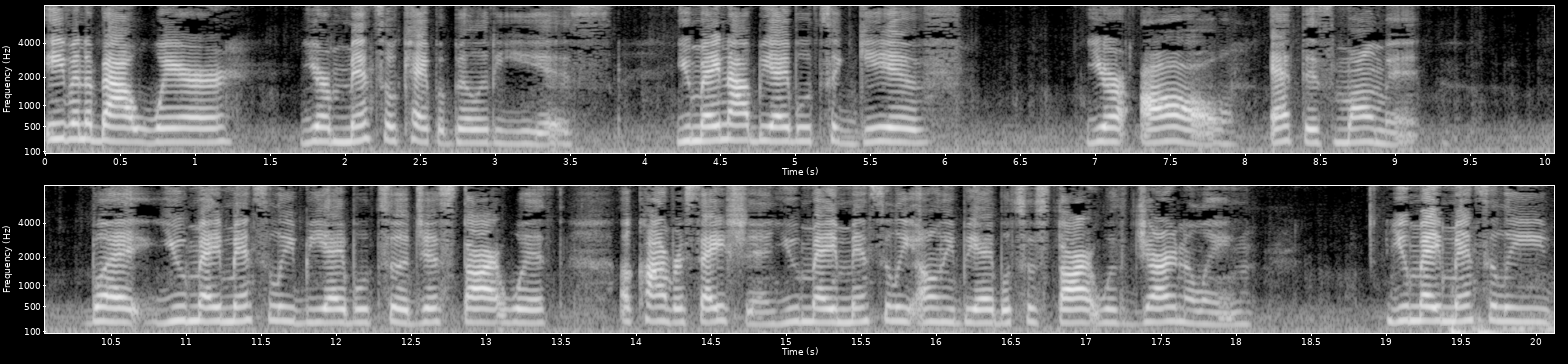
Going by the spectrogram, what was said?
even about where your mental capability is. You may not be able to give your all at this moment, but you may mentally be able to just start with a conversation. You may mentally only be able to start with journaling. You may mentally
